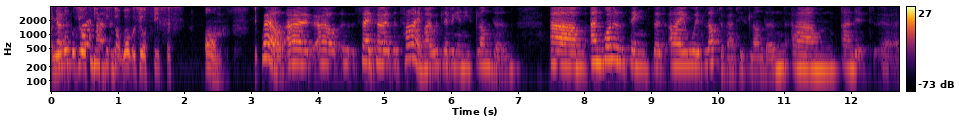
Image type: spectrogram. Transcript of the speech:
I mean, what was your thesis? Not what was your thesis on? Well, I, will say so. At the time, I was living in East London, um, and one of the things that I always loved about East London, um, and it, uh,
